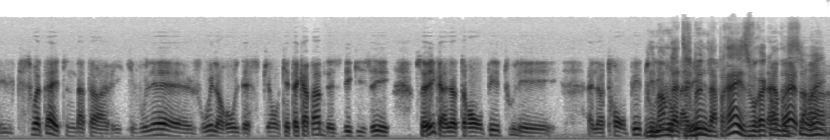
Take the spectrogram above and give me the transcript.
qui souhaitait être une batterie, qui voulait jouer le rôle d'espion, qui était capable de se déguiser. Vous savez qu'elle a trompé tous les, elle a trompé tous les, membres de la tribune de la presse. Vous racontez ça, oui.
